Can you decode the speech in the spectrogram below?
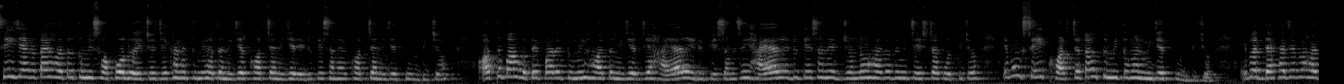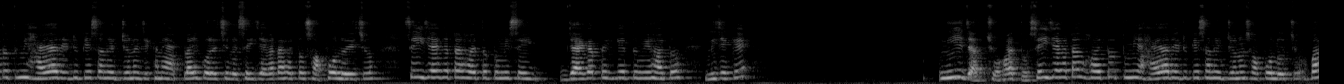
সেই জায়গাটায় হয়তো তুমি সফল হয়েছো, যেখানে তুমি হয়তো নিজের খরচা, নিজের এডুকেশনের খরচা নিজে তুলতেছ অথবা হতে পারে তুমি হয়তো নিজের যে হায়ার এডুকেশন সেই হায়ার এডুকেশনের জন্য হয়তো তুমি চেষ্টা করতেছো এবং সেই খরচাটাও তুমি তোমার নিজের তুলতেছো এবার দেখা যাবে হয়তো তুমি হায়ার এডুকেশনের জন্য যেখানে অ্যাপ্লাই করেছিলে, সেই জায়গাটা হয়তো সফল হয়েছো, সেই জায়গাটা হয়তো তুমি সেই জায়গা থেকে তুমি হয়তো নিজেকে নিয়ে যাচ্ছ হয়তো। সেই জায়গাটা হয়তো তুমি হায়ার এডুকেশনের জন্য সফল হচ্ছ বা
